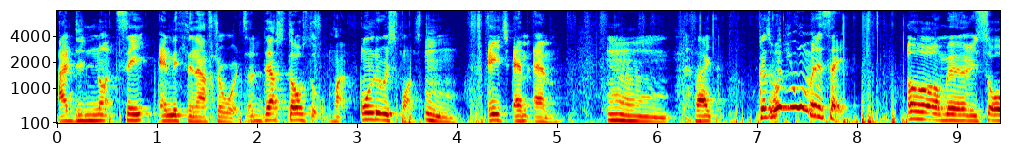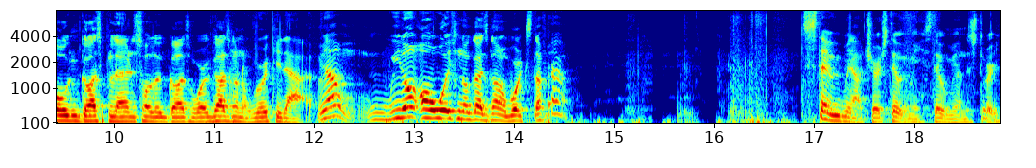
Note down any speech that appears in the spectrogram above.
I did not say anything afterwards. That's that was the, my only response. Mm, HMM. Mm, like, because what do you want me to say? Oh man, it's all in God's plan. It's all in God's work. God's gonna work it out. You know, we don't always know God's gonna work stuff out. Stay with me now, church. Stay with me. Stay with me on this story.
